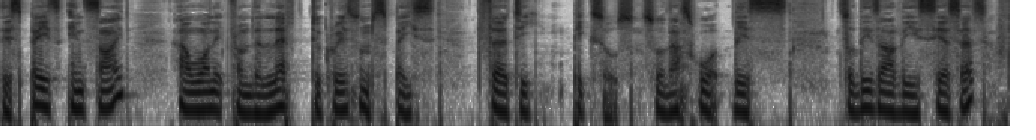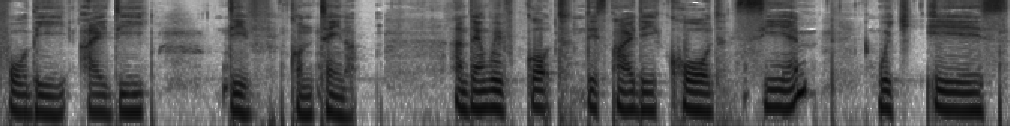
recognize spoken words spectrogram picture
the space inside, I want it from the left to create some space, 30 pixels. So that's what this, so these are the CSS for the ID div container. And then we've got this ID called CM, which is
